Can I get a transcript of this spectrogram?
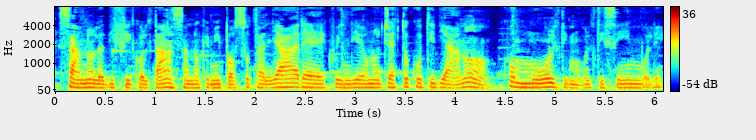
sanno la difficoltà, sanno che mi posso tagliare, quindi è un oggetto quotidiano con molti, molti simboli.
